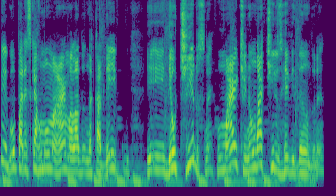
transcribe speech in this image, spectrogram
pegou, parece que arrumou uma arma lá na cadeia e, e deu tiros, né? Um mártir não dá tiros revidando, né?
